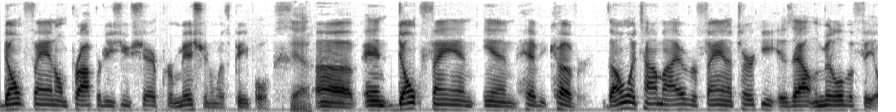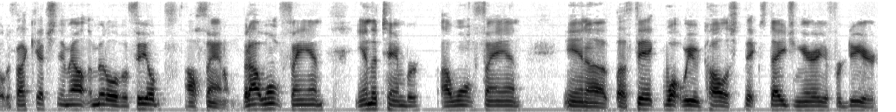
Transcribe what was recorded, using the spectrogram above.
Don't fan on properties you share permission with people. Yeah. Uh, and don't fan in heavy cover. The only time I ever fan a turkey is out in the middle of a field. If I catch them out in the middle of a field, I'll fan them. But I won't fan in the timber. I won't fan in a, a thick, what we would call a thick staging area for deer.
